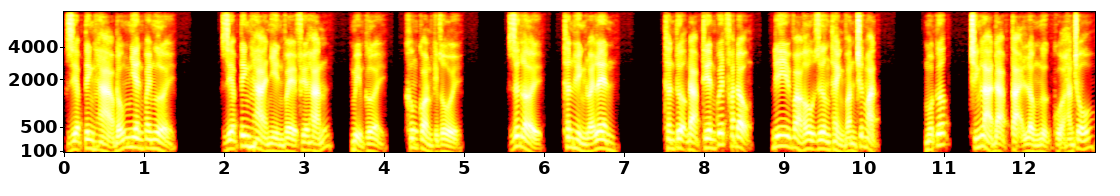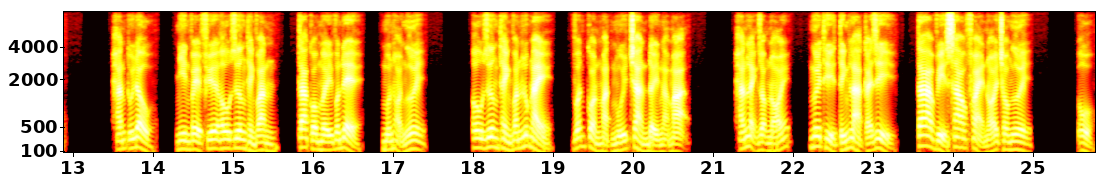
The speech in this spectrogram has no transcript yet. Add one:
Diệp Tinh Hà bỗng nhiên quay người. Diệp Tinh Hà nhìn về phía hắn, mỉm cười, không còn kịp rồi. Dứt lời, thân hình lóe lên. Thần tượng đạp thiên quyết phát động, đi vào Âu Dương Thành Văn trước mặt. Một cước, chính là đạp tại lồng ngực của hắn chỗ. Hắn cúi đầu, nhìn về phía Âu Dương Thành Văn, ta có mấy vấn đề, muốn hỏi ngươi. Âu Dương Thành Văn lúc này, vẫn còn mặt mũi tràn đầy ngạ mạn. Hắn lạnh giọng nói, ngươi thì tính là cái gì, ta vì sao phải nói cho ngươi? Ồ,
